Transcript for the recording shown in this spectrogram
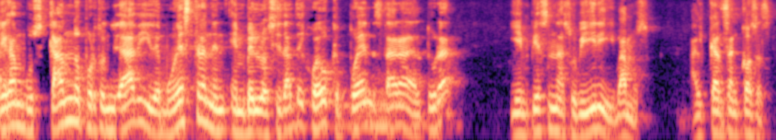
llegan buscando oportunidad y demuestran en, velocidad de juego que pueden estar a la altura y empiezan a subir y vamos, alcanzan cosas.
